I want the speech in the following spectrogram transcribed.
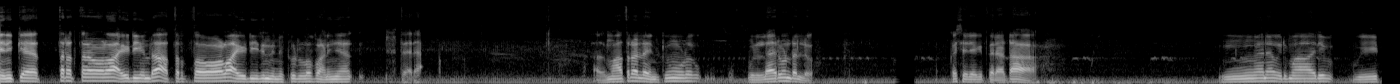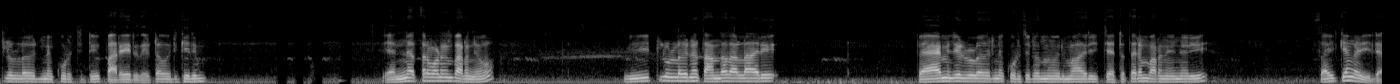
എനിക്ക് എത്രത്തോളം ഡി ഉണ്ടോ അത്രത്തോളം ഐ ഡിയിൽ നിനക്കുള്ള പണി ഞാൻ തരാം. അത് മാത്രമല്ല എനിക്കും കൂടെ പിള്ളേരും ഉണ്ടല്ലോ. ഒക്കെ ശരിയാക്കി തരാം കേട്ടാ ഇങ്ങനെ ഒരുമാതിരി വീട്ടിലുള്ളവരിനെ കുറിച്ചിട്ട് പറയരുത് കേട്ടോ ഒരിക്കലും. എന്നെ എത്ര വേണമെങ്കിലും പറഞ്ഞു. വീട്ടിലുള്ളവരെ തന്ത തള്ളാർ ഫാമിലിയിലുള്ളവരിനെ കുറിച്ചിട്ടൊന്നും ഒരുമാതിരി ചെറ്റത്തരം പറഞ്ഞു കഴിഞ്ഞാൽ സഹിക്കാൻ കഴിയില്ല.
